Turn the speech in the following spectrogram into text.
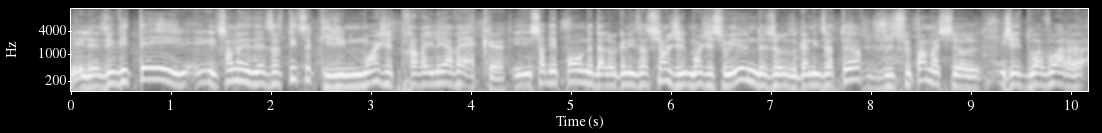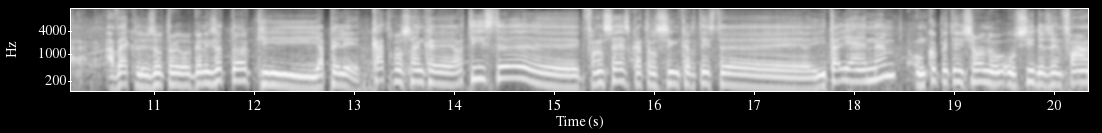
Les invités, ils sont des artistes que moi j'ai travaillé avec. Et ça dépend de l'organisation. Moi je suis un des organisateurs. Je ne suis pas ma seule. Je dois voir avec les autres organisateurs qui appelaient 4 ou 5 artistes euh, français, 4 ou 5 artistes euh, italiennes. Une compétition aussi des enfants,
